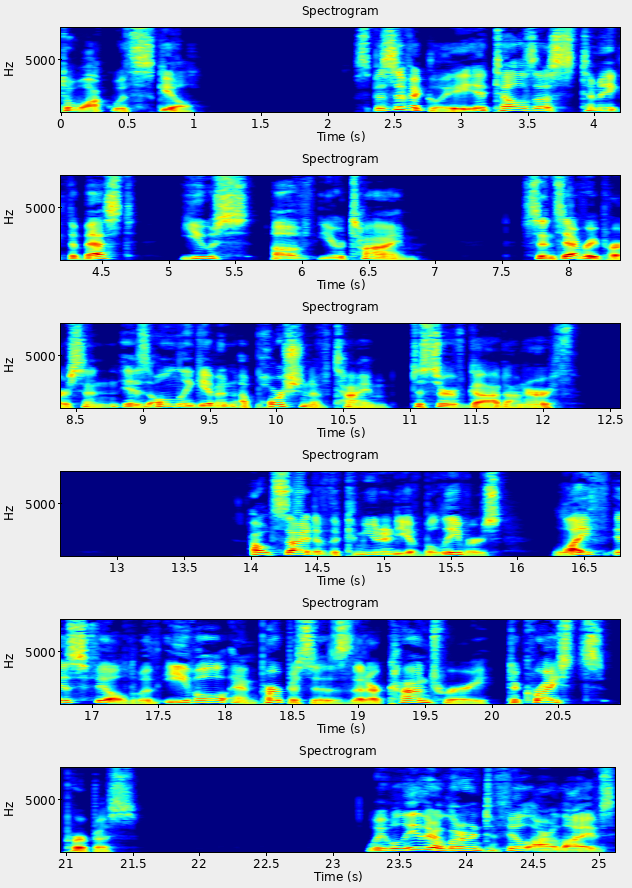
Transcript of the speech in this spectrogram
to walk with skill. Specifically, it tells us to make the best use of your time since every person is only given a portion of time to serve God on earth. Outside of the community of believers, life is filled with evil and purposes that are contrary to Christ's purpose. We will either learn to fill our lives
